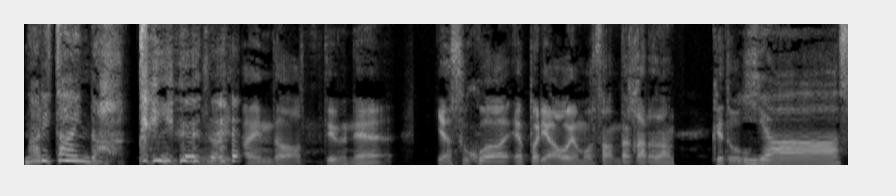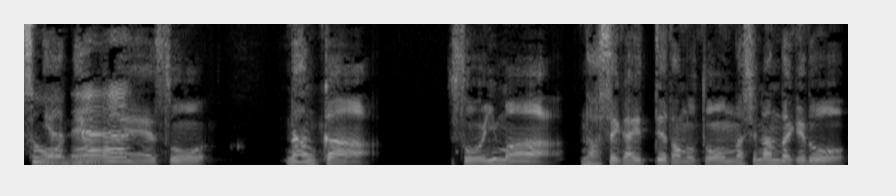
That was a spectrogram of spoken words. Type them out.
なりたいんだっていうね。りたいんだっていうね。いや、そこはやっぱり青山さんだからなんだけど。いやー、そいうやでもね。ね、そう、なんか、そう、今、ナセが言ってたのと同じなんだけど、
